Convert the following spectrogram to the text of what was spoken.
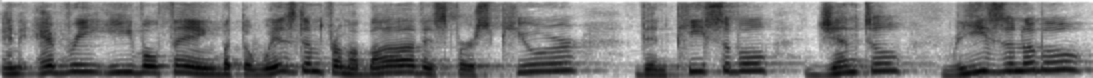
and every evil thing, but the wisdom from above is first pure, then peaceable, gentle, reasonable,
